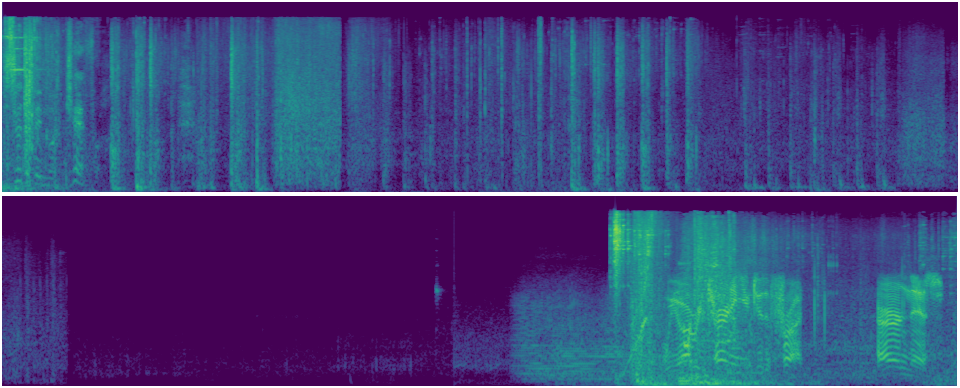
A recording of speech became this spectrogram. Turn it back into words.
Should have been more careful. We are returning you to the front. Earn this.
